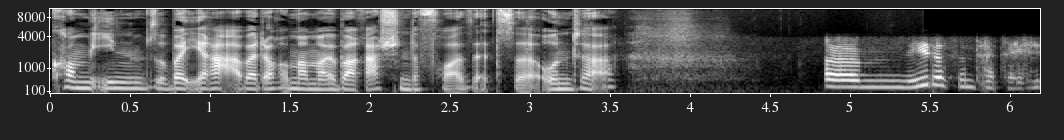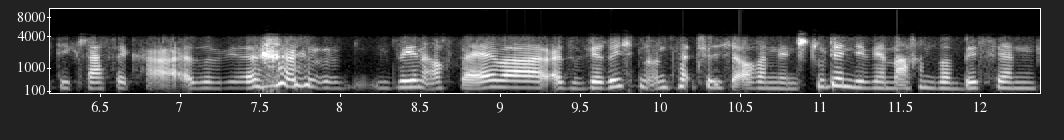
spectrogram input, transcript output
kommen Ihnen so bei Ihrer Arbeit auch immer mal überraschende Vorsätze unter? Ähm, nee, das sind tatsächlich die Klassiker. Also wir sehen auch selber, also wir richten uns natürlich auch in den Studien, die wir machen, so ein bisschen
